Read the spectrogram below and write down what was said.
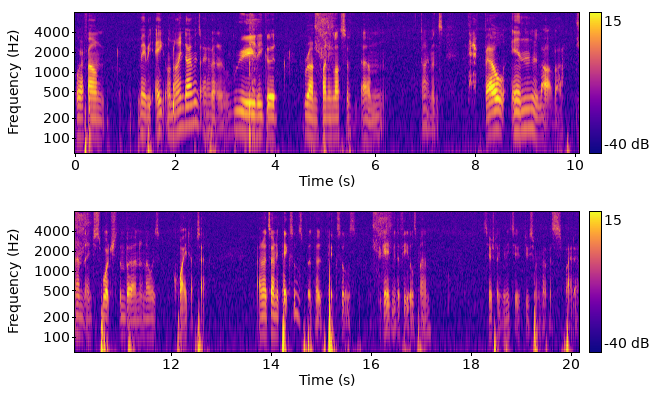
where I found maybe eight or nine diamonds. I had a really good run finding lots of um, diamonds. And then I fell in lava and I just watched them burn and I was quite upset. I know it's only pixels, but those pixels they gave me the feels, man. Seriously, we need to do something about this spider.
